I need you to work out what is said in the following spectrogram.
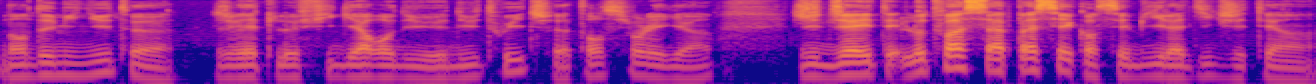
Dans deux minutes, euh, je vais être le Figaro du, Twitch. Attention les gars. J'ai déjà été... L'autre fois, ça a passé quand Sebi a dit que j'étais un...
